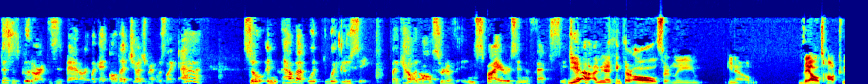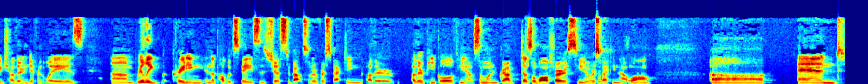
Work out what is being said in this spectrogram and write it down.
this is good art, this is bad art. Like I, all that judgment was like ah. So, and how about what what you see, like how it all sort of inspires and affects? Each Yeah, I mean, I think they're all certainly, you know, they all talk to each other in different ways. Um, really, creating in the public space is just about sort of respecting other other people. If you know someone grab does a wall first, you know, Mhm. respecting that wall. Uh, and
